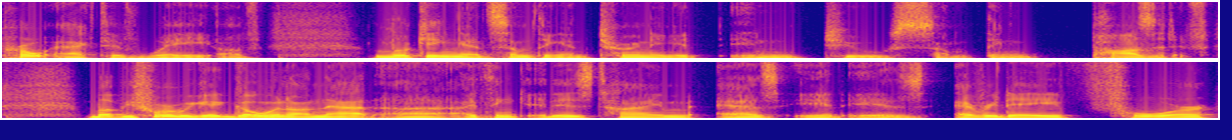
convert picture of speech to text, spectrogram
proactive way of looking at something and turning it into something positive. But before we get going on that, uh, I think it is time, as it is every day, for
